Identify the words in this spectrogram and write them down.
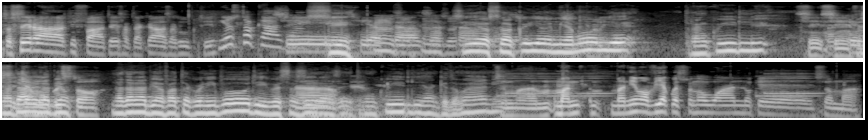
Stasera che fate? State a casa tutti? Io sto a casa. Sì, Sì. sì, a Casa. Sì, io sto qui, io e mia moglie, tranquilli. Sì, sì, Natale l'abbiamo, questo... Natale l'abbiamo fatta con i nipoti, questa Ah, sera ok. tranquilli, anche domani. Insomma, man- mandiamo via questo nuovo anno che, insomma,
